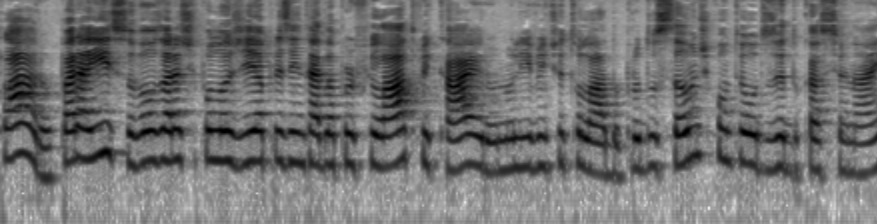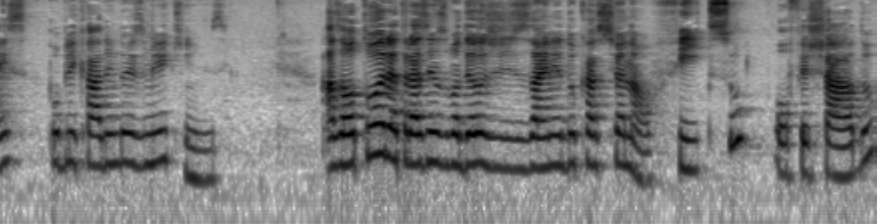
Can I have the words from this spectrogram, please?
Claro, para isso vou usar a tipologia apresentada por Filatro e Cairo no livro intitulado Produção de Conteúdos Educacionais, publicado em 2015. As autoras trazem os modelos de design educacional fixo ou fechado,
